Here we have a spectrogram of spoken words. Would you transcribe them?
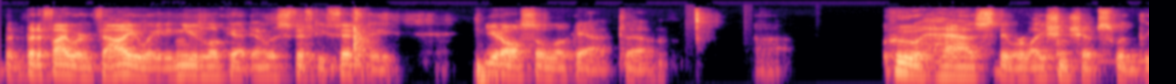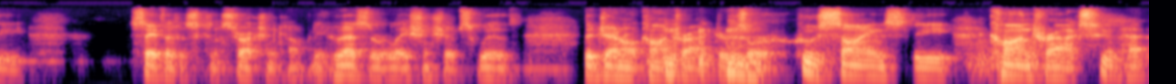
but, but if I were evaluating, you'd look at, and it was 50-50, you'd also look at um, uh, who has the relationships with the, say if it's a construction company, who has the relationships with the general contractors or who signs the contracts, who, ha-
